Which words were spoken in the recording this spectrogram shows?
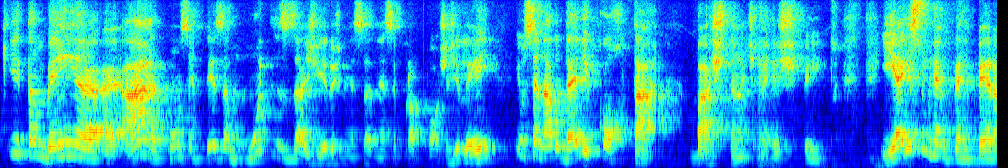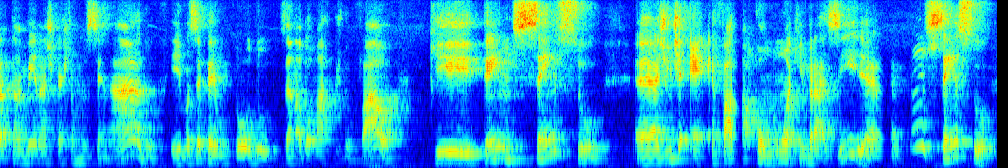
que também é, é, há, com certeza, muitos exageros nessa, nessa proposta de lei, e o Senado deve cortar bastante a respeito. E aí isso reverbera também nas questões do Senado, e você perguntou do senador Marcos Duval, que tem um senso é, a gente é, é, fato comum aqui em Brasília um senso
